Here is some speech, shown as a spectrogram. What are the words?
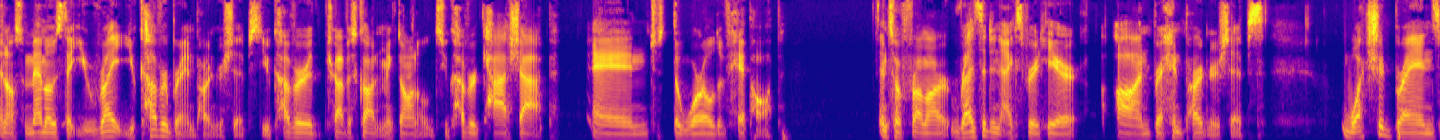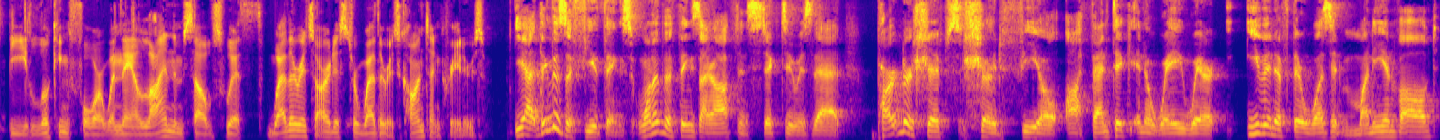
and also memos that you write, you cover brand partnerships, you cover Travis Scott and McDonald's, you cover Cash App and just the world of hip hop. And so, from our resident expert here on brand partnerships, what should brands be looking for when they align themselves with whether it's artists or whether it's content creators? Yeah, I think there's a few things. One of the things I often stick to is that partnerships should feel authentic in a way where even if there wasn't money involved,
